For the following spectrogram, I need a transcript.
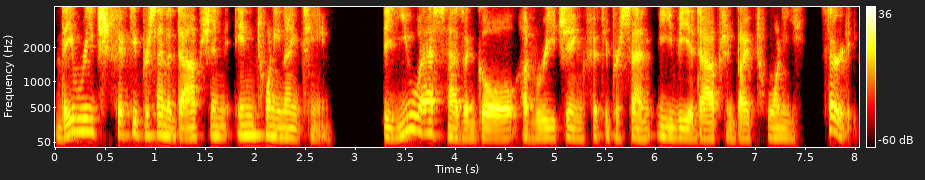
They reached 50% adoption in 2019. The US has a goal of reaching 50% EV adoption by 2030.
